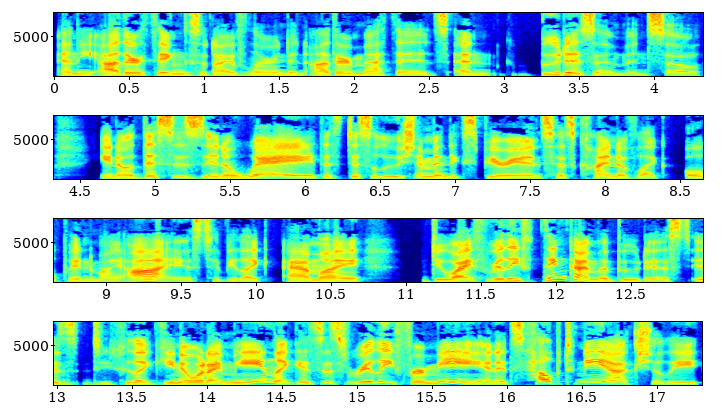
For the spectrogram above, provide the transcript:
and the other things that I've learned in other methods and Buddhism. And so, you know, this is in a way, this disillusionment experience has kind of like opened my eyes to be like, am I do I really think I'm a Buddhist? Is do- like, you know what I mean? Like, is this really for me? And it's helped me actually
